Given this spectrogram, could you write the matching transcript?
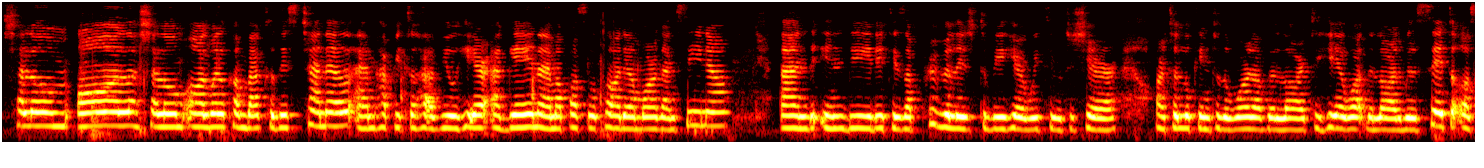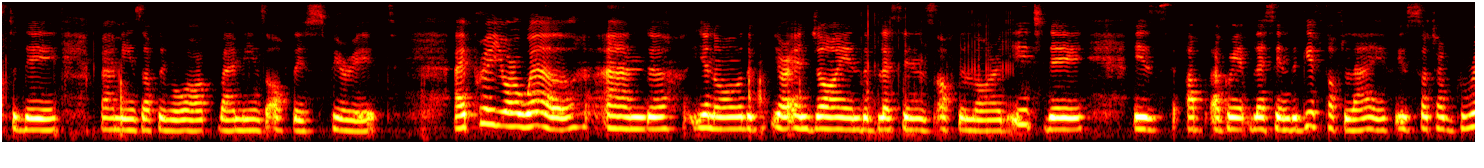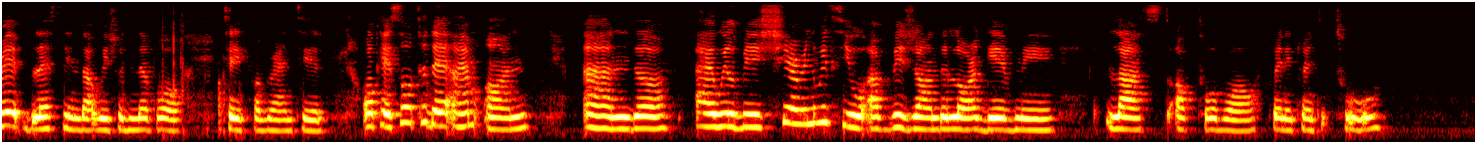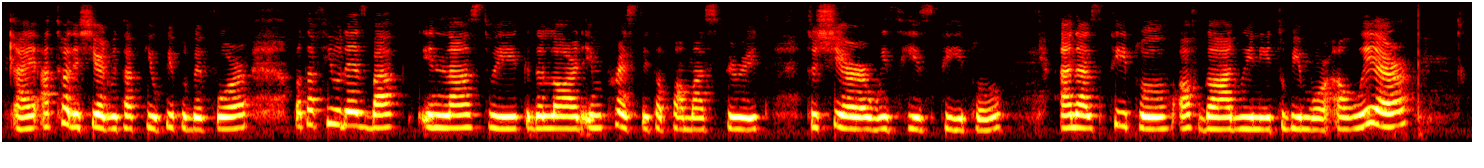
Shalom all, shalom all. Welcome back to this channel. I'm happy to have you here again. I'm Apostle Claudia Morgan Senior, and indeed it is a privilege to be here with you to share or to look into the word of the Lord, to hear what the Lord will say to us today by means of the Ruach, by means of the Spirit. I pray you are well and uh, you know the, you're enjoying the blessings of the Lord each day is a, a great blessing. The gift of life is such a great blessing that we should never take for granted. Okay, so today I am on and uh, I will be sharing with you a vision the Lord gave me last October 2022. I actually shared with a few people before, but a few days back in last week, the Lord impressed it upon my spirit to share with His people. And as people of God, we need to be more aware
